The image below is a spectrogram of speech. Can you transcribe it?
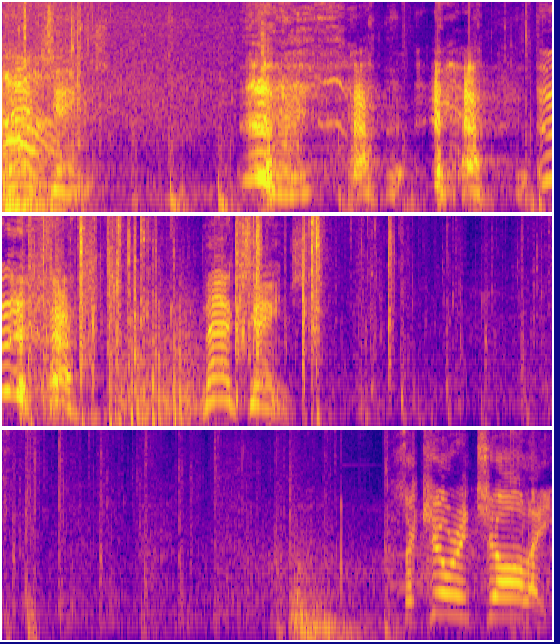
Mag change! Mag change! Securing Charlie.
